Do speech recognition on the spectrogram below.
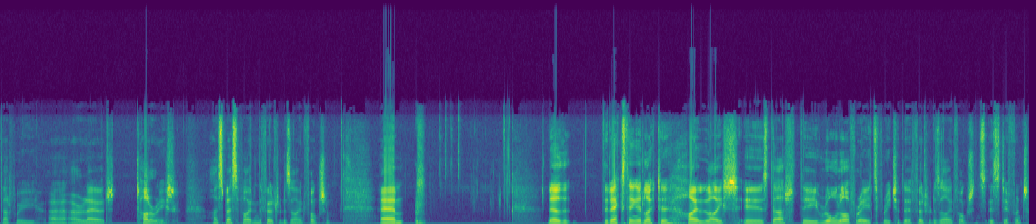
that we uh, are allowed to tolerate as specified in the filter design function. Um, now the, the next thing I'd like to highlight is that the roll-off rates for each of the filter design functions is different.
